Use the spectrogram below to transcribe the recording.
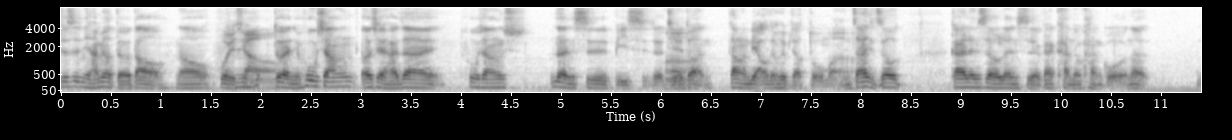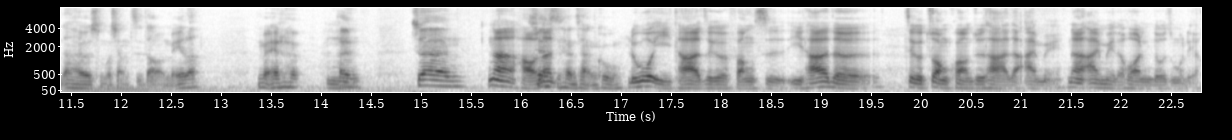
就是你还没有得到，然后你会想要对你互相，而且还在互相认识彼此的阶段，当然聊的会比较多嘛。你在一起之后，该认识都认识了，该看都看过了，那那还有什么想知道的？没了，没了，很虽然那好，那现实很残酷，如果以他的这个方式，以他的这个状况，就是他还在暧昧，那暧昧的话，你都怎么聊？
